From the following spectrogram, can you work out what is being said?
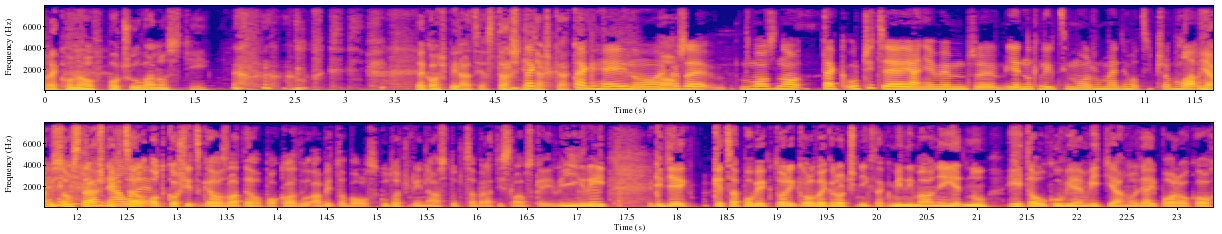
prekonal v počúvanosti. To je konšpirácia, strašne Tak, ťažká. tak hej, no, No. akože možno, tak určite, ja neviem, že jednotlivci môžu mať hoci čo v hlave. Ja by som strašne Ale- chcel od Košického zlatého pokladu, aby to bol skutočný nástupca Bratislavskej líry, kde keď sa povie ktorýkoľvek ročník, tak minimálne jednu hitovku viem vytiahnuť aj po rokoch.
